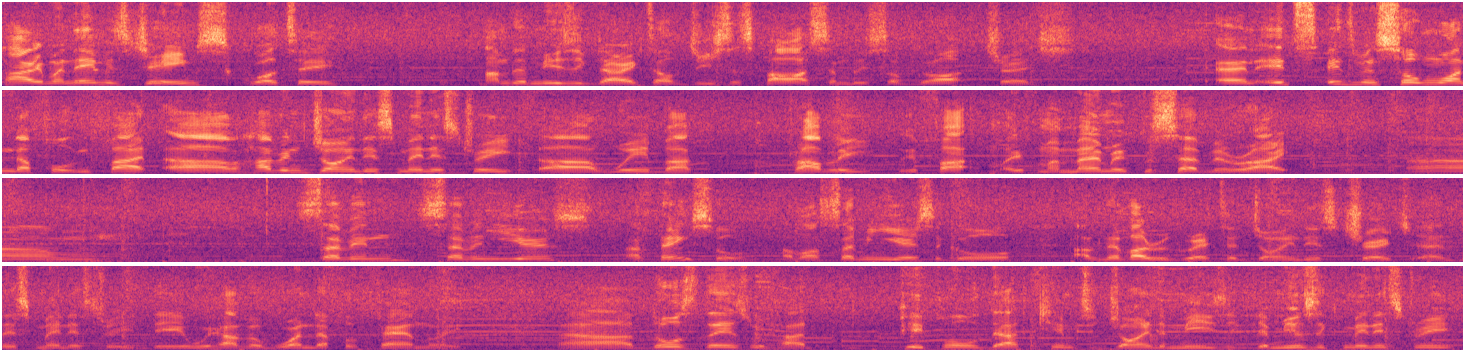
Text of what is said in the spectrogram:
Hi, my name is James Quote. I'm the music director of Jesus Power Assemblies of God Church. And it's it's been so wonderful. In fact, uh, having joined this ministry uh, way back, probably if I, if my memory could serve me right, um, seven seven years, I think so. About seven years ago, I've never regretted joining this church and this ministry. They, we have a wonderful family. Uh, those days we had people that came to join the music the music ministry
